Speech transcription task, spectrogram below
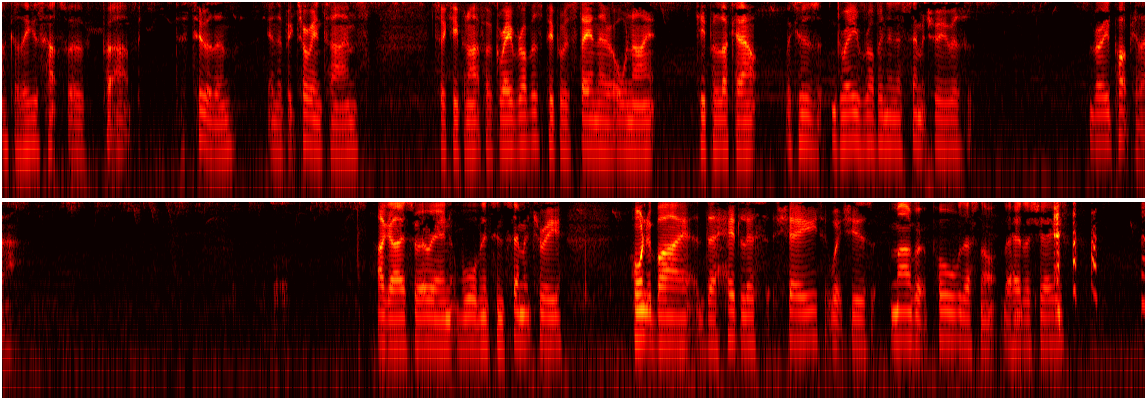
Okay, these huts were put up, there's two of them, in the Victorian times to keep an eye out for grave robbers. People would stay in there all night, keep a lookout, because grave robbing in a cemetery was very popular. Hi guys, so we're in Warblington Cemetery, haunted by the Headless Shade, which is Margaret Pole, that's not the Headless Shade.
